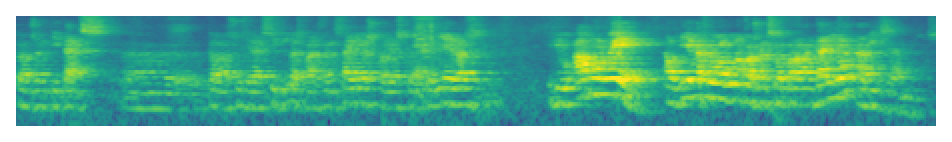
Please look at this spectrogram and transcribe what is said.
doncs entitats eh, de la societat civil, les bars d'ensaires, colles castelleres, i diu, ah, molt bé, el dia que feu alguna cosa en seu parlamentària, avisa'ns.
